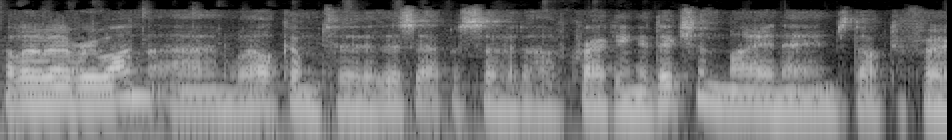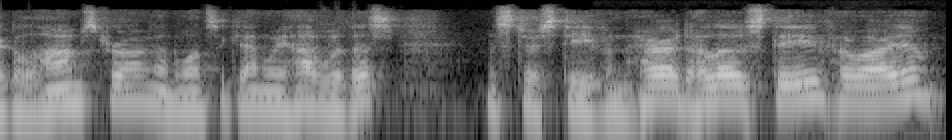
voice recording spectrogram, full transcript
Hello, everyone, and welcome to this episode of Cracking Addiction. My name's Dr. Fergal Armstrong, and once again, we have with us Mr. Stephen Herd. Hello, Steve. How are you?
